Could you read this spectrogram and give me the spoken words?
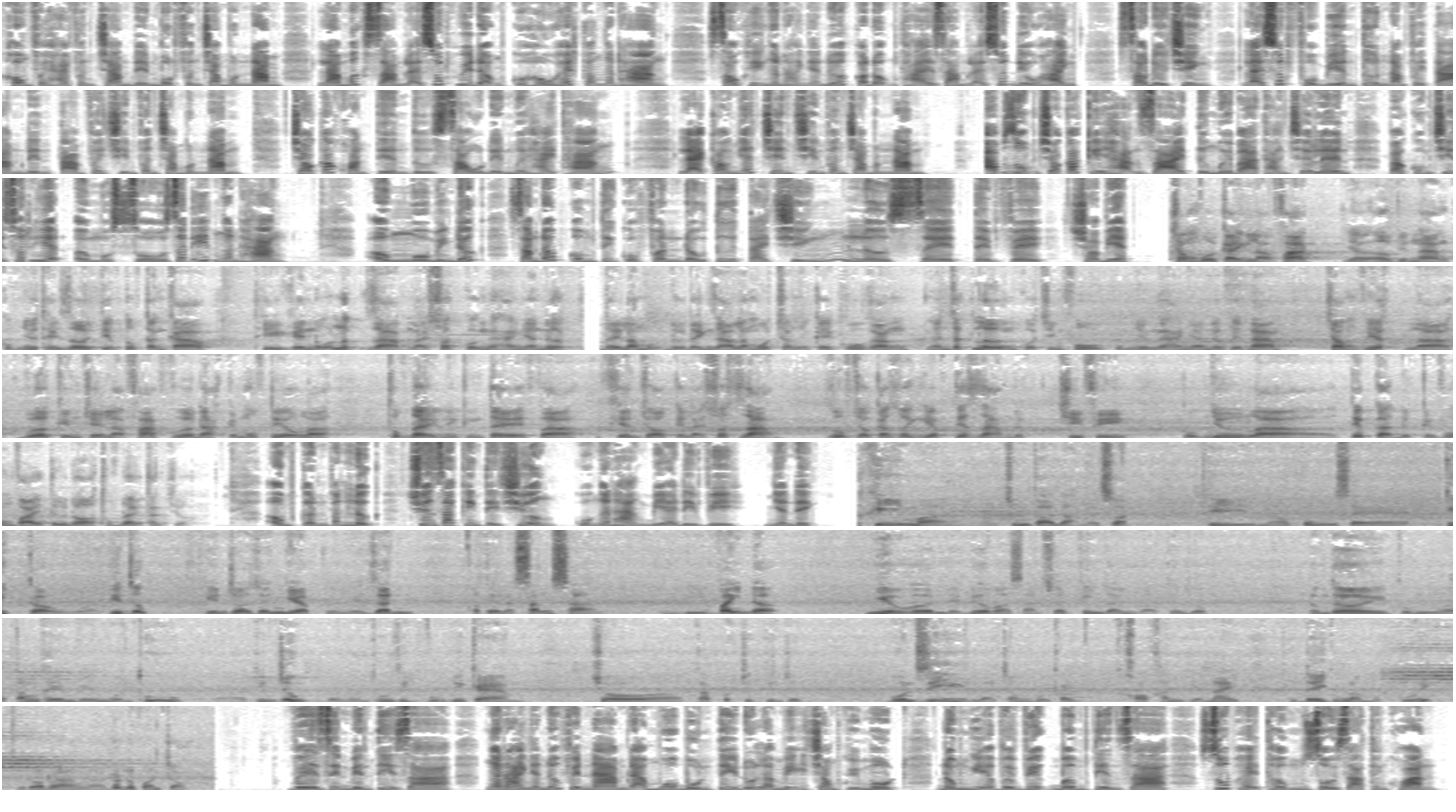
0,2% đến 1% một năm là mức giảm lãi suất huy động của hầu hết các ngân hàng sau khi ngân hàng nhà nước có động thái giảm lãi suất điều hành. Sau điều chỉnh, lãi suất phổ biến từ 5,8 đến 8,9% một năm cho các khoản tiền từ 6 đến 12 tháng, lãi cao nhất trên 9% một năm áp dụng cho các kỳ hạn dài từ 13 tháng trở lên và cũng chỉ xuất hiện ở một số rất ít ngân hàng. Ông Ngô Minh Đức, giám đốc công ty cổ phần đầu tư tài chính LCTV cho biết. Trong bối cảnh lạm phát ở Việt Nam cũng như thế giới tiếp tục tăng cao thì cái nỗ lực giảm lãi suất của ngân hàng nhà nước đây là một được đánh giá là một trong những cái cố gắng rất lớn của chính phủ cũng như ngân hàng nhà nước Việt Nam trong việc là vừa kiềm chế lạm phát vừa đạt cái mục tiêu là thúc đẩy nền kinh tế và khiến cho cái lãi suất giảm giúp cho các doanh nghiệp tiết giảm được chi phí cũng như là tiếp cận được cái vốn vay từ đó thúc đẩy tăng trưởng. Ông Cấn Văn Lực, chuyên gia kinh tế trưởng của ngân hàng BIDV nhận định. Khi mà chúng ta giảm lãi suất thì nó cũng sẽ kích cầu tiến dụng khiến cho doanh nghiệp và người dân có thể là sẵn sàng đi vay nợ nhiều hơn để đưa vào sản xuất kinh doanh và tiêu dùng. Đồng thời cũng tăng thêm cái nguồn thu Ờ, tín tiến dụng và nguồn thu dịch vụ đi kèm cho các tổ chức tiến dụng. Vốn dĩ là trong bối cảnh khó khăn hiện nay thì đây cũng là một cú hích thì rõ ràng là rất là quan trọng. Về diễn biến tỷ giá, Ngân hàng Nhà nước Việt Nam đã mua 4 tỷ đô la Mỹ trong quý 1, đồng nghĩa với việc bơm tiền ra giúp hệ thống dồi dào thanh khoản.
